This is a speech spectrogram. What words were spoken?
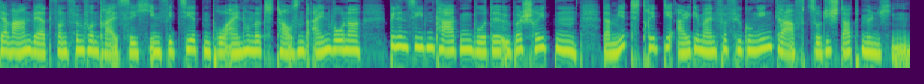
Der Warnwert von 35 Infizierten pro 100.000 Einwohner binnen sieben Tagen wurde überschritten. Damit tritt die Allgemeinverfügung in Kraft, so die Stadt München.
